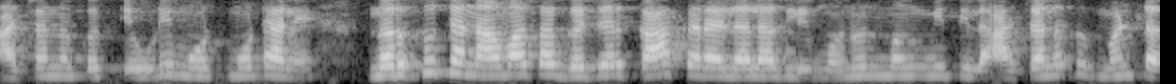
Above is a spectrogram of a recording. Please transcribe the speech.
अचानकच एवढी मोठमोठ्याने नरसूच्या नावाचा गजर का करायला लागली? म्हणून मग मी तिला अचानकच म्हटलं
